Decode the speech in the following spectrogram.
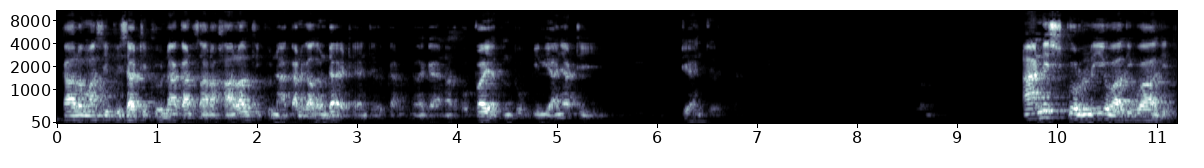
Kalau masih bisa digunakan secara halal digunakan, kalau tidak ya dihancurkan. Kayak narkoba ya tentu pilihannya di dihancurkan. Anis kurli wali walid.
